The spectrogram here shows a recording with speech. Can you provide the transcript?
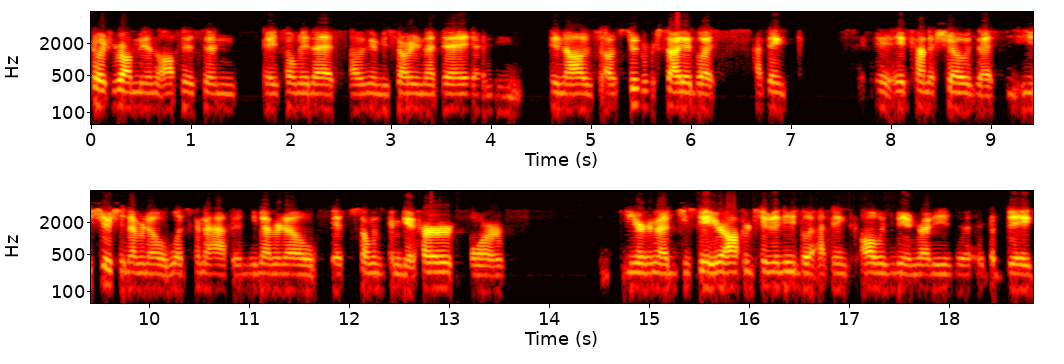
coach brought me in the office and they told me that I was going to be starting that day, and you know I was I was super excited. But I think it, it kind of shows that you seriously never know what's going to happen. You never know if someone's going to get hurt or you're going to just get your opportunity. But I think always being ready is a, is a big,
